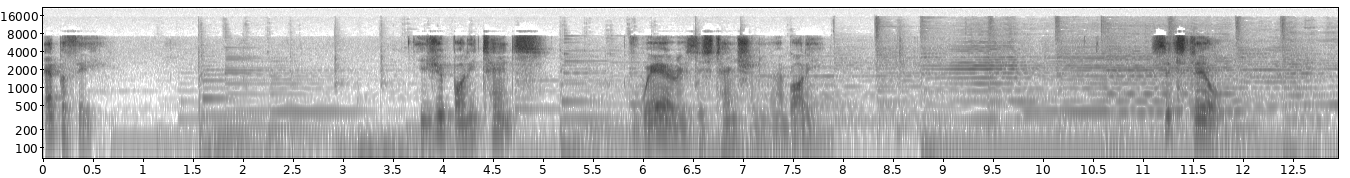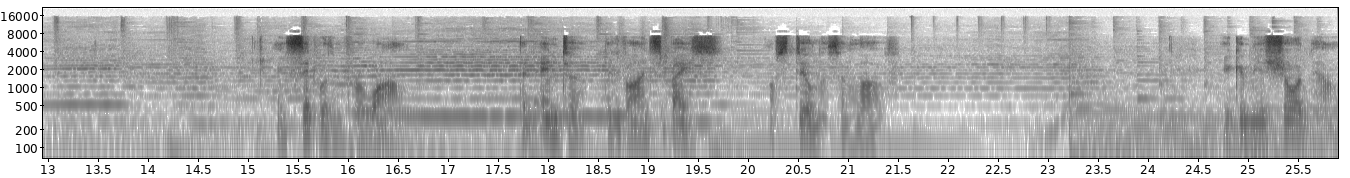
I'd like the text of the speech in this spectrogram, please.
apathy? Is your body tense? Where is this tension in our body? Sit still and sit with them for a while. Then enter the divine space of stillness and love. You can be assured now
